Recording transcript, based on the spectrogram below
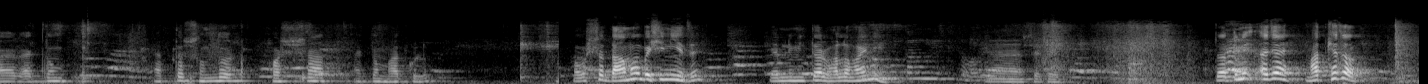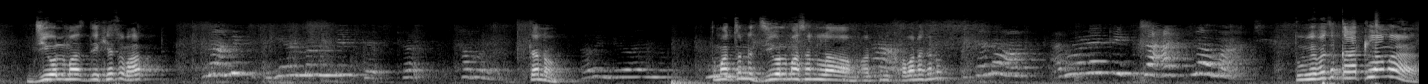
আর একদম এত সুন্দর ফর্সা একদম ভাতগুলো। অবশ্য দামও বেশি নিয়েছে এমনি মিত্র আর ভালো হয়নি। হ্যাঁ সেটাই। তো তুমি এই যে ভাত খেছো জিওল মাছ দিয়ে খেয়েছো ভাত? কেন? তোমার জন্য জিওল মাছ আনলাম আর তুমি খাবা না কেন? তুমি ভেবেছো কাতলা মাছ?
